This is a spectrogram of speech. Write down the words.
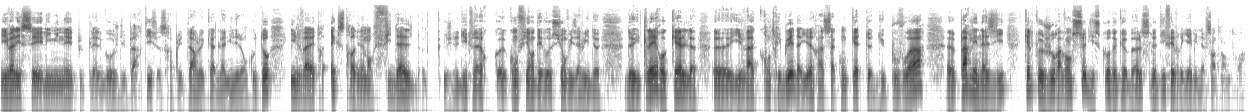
Il va laisser éliminer toute l'aile gauche du parti, ce sera plus tard le cas de la nuit des longs couteaux. Il va être extraordinairement fidèle, je l'ai dit tout à l'heure, confié en dévotion vis-à-vis de, Hitler, auquel il va contribuer d'ailleurs à sa conquête du pouvoir par les nazis, quelques jours avant ce discours de Goebbels, le 10 février 1933.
